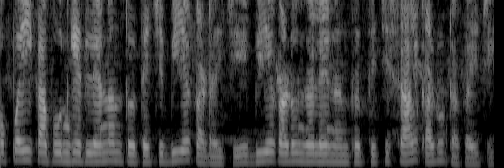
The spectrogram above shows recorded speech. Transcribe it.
पपई कापून घेतल्यानंतर त्याचे बिये काढायचे. बिये काढून झाल्यानंतर त्याची साल काढून टाकायची.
